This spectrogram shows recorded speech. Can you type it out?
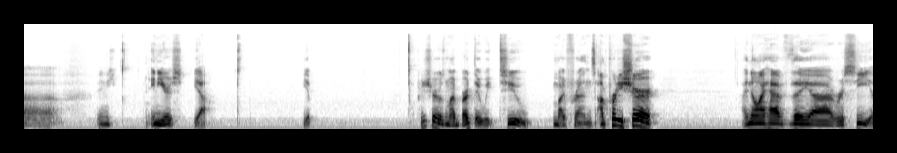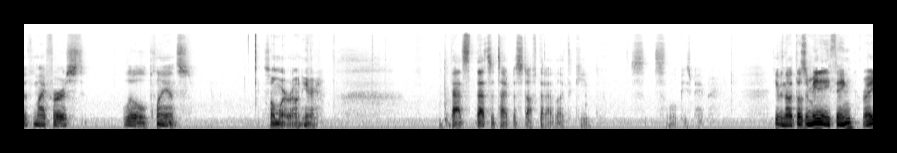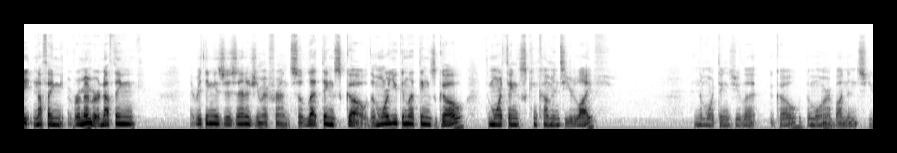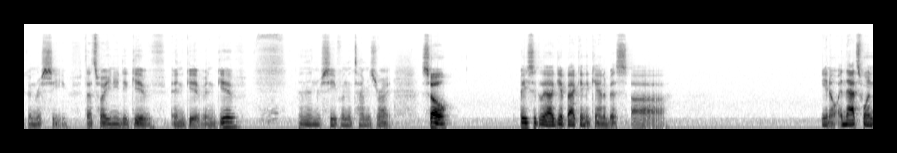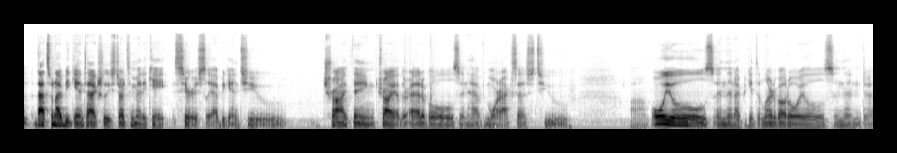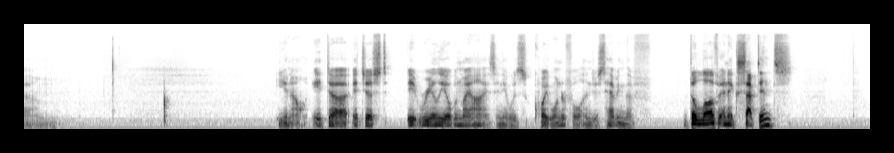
uh, in in years. Yeah. Yep. Pretty sure it was my birthday week too, my friends. I'm pretty sure. I know I have the uh, receipt of my first little plants somewhere around here. That's that's the type of stuff that I'd like to keep. It's, it's a little piece of paper even though it doesn't mean anything, right? Nothing, remember, nothing, everything is just energy, my friend. So let things go. The more you can let things go, the more things can come into your life. And the more things you let go, the more abundance you can receive. That's why you need to give and give and give, and then receive when the time is right. So, basically, I get back into cannabis. Uh, you know, and that's when that's when I began to actually start to medicate seriously. I began to try thing, try other edibles, and have more access to um, oils, and then I began to learn about oils, and then um, you know, it uh, it just it really opened my eyes, and it was quite wonderful, and just having the the love and acceptance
